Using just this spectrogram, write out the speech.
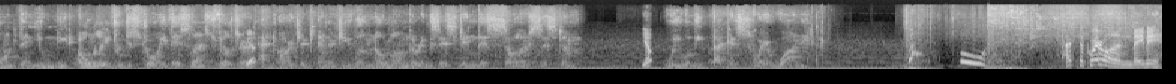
want, then you need only to destroy this last filter, Yep. and Argent energy will no longer exist in this solar system. Yep. We will be back at square one. That's the square one, baby.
